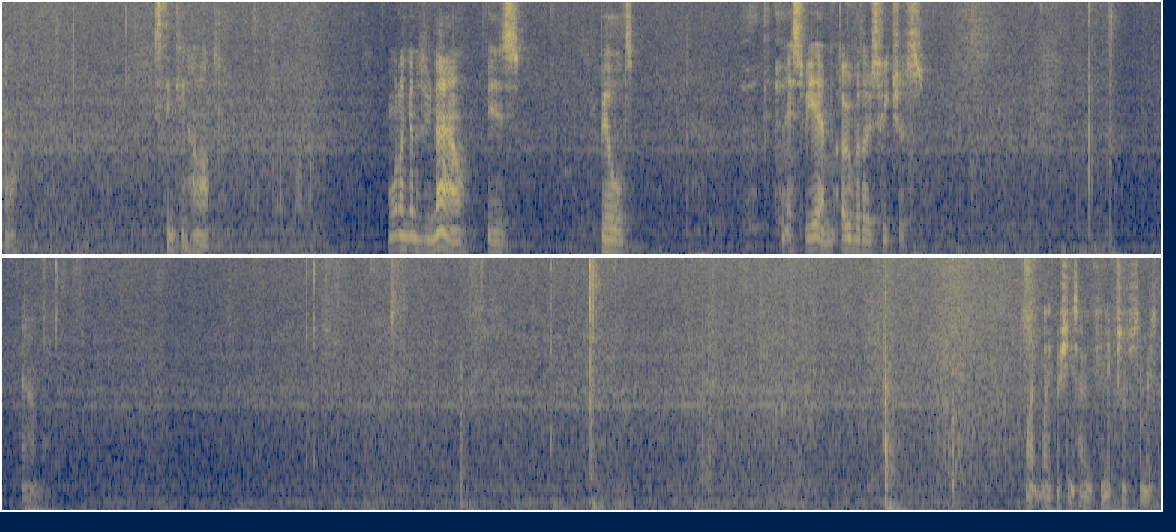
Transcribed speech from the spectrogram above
Come on. He's thinking hard. And what I'm going to do now is build an SVM over those features. And my machine's having connections for some reason.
